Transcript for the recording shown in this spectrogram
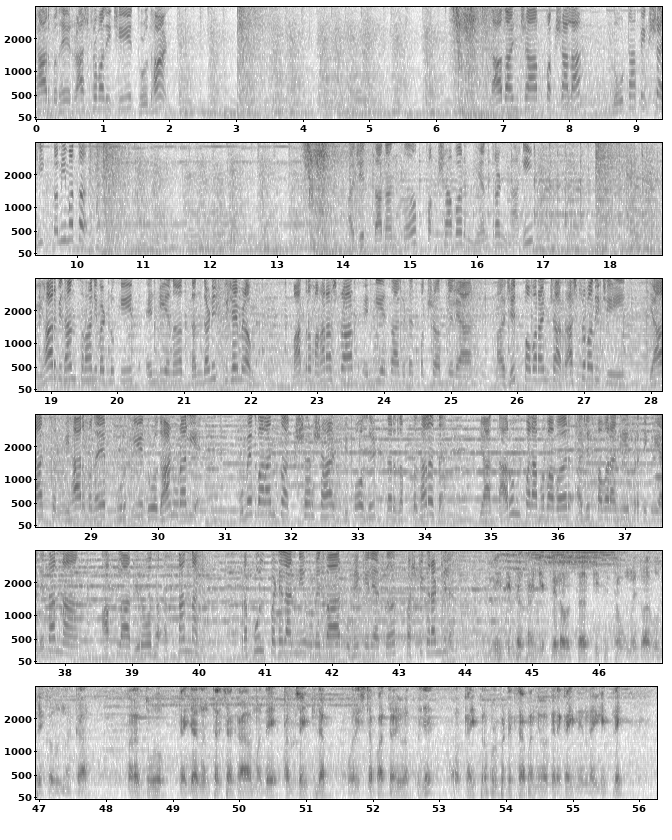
बिहारमध्ये राष्ट्रवादीची धुळधाण. दादांच्या पक्षाला नोटापेक्षाही कमी मतं. अजित दादांचं पक्षावर नियंत्रण नाही. बिहार विधानसभा निवडणुकीत एनडीएनं दणदणीत विजय मिळवला. मात्र महाराष्ट्रात एनडीएचा घटक पक्ष असलेल्या अजित पवारांच्या राष्ट्रवादीची याच बिहारमध्ये पुरती धुळधाण उडाली आहे. उमेदवारांचं अक्षरशः डिपॉझिट तर जप्त झालंच आहे. या दारुण पराभवावर अजित पवारांनी प्रतिक्रिया देताना आपला विरोध असतानाही प्रफुल्ल पटेलांनी उमेदवार उभे केल्याचं स्पष्टीकरण दिलं. मी तिथं सांगितलेलं होतं की तिथं उमेदवार उभे करू नका. परंतु त्याच्यानंतरच्या काळामध्ये आमच्या इथल्या वरिष्ठ पातळीवर म्हणजे काही प्रफुल्ल पटेल साहेबांनी वगैरे काही निर्णय घेतले.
